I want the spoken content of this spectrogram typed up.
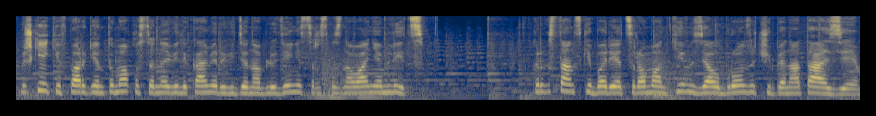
В Бишкеке в парке Антымак установили камеры видеонаблюдения с распознаванием лиц. Кыргызстанский борец Роман Ким взял бронзу чемпионата Азии.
